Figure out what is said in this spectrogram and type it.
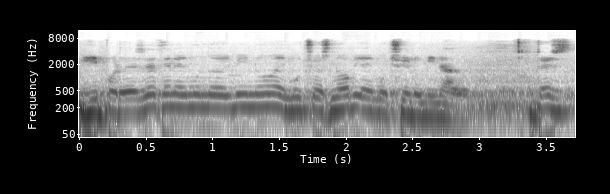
Y por desgracia en el mundo del vino hay mucho snob y hay mucho iluminado. Entonces,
